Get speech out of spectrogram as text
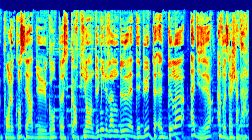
pour le concert du groupe Scorpion en 2022 débute demain à 10h à vos agendas.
